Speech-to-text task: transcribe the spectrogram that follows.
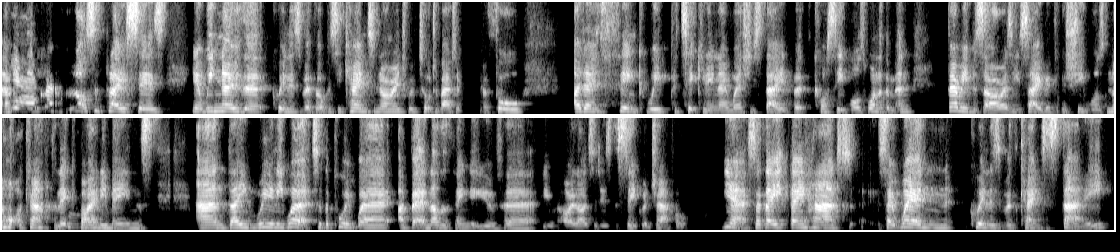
it? Mean, yeah. incredible. Lots of places. You know, we know that Queen Elizabeth obviously came to Norwich. We've talked about it before. I don't think we particularly know where she stayed, but Cossey was one of them. And very bizarre, as you say, because she was not a Catholic Mm. by any means. And they really were to the point where I bet another thing that you've uh, you've highlighted is the secret chapel. Yeah, so they they had so when Queen Elizabeth came to stay,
